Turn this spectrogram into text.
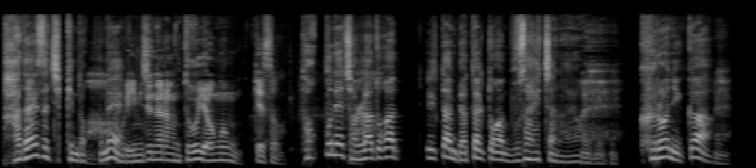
바다에서 지킨 덕분에 아, 우리 임진왜랑 두 영웅께서 덕분에 전라도가 일단 몇 달 동안 무사했잖아요. 네. 그러니까 네.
